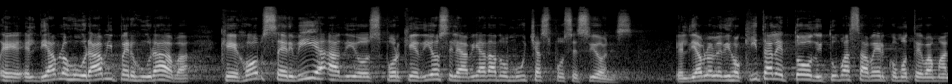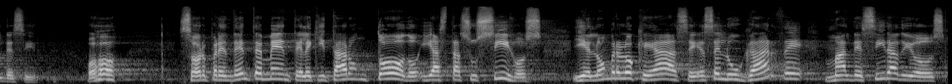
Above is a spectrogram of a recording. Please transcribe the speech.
eh, el diablo juraba y perjuraba que Job servía a Dios porque Dios le había dado muchas posesiones. El diablo le dijo, quítale todo y tú vas a ver cómo te va a maldecir. Oh, sorprendentemente le quitaron todo y hasta sus hijos. Y el hombre lo que hace es en lugar de maldecir a Dios,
